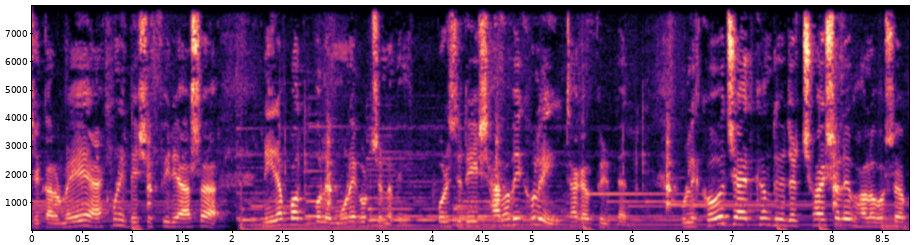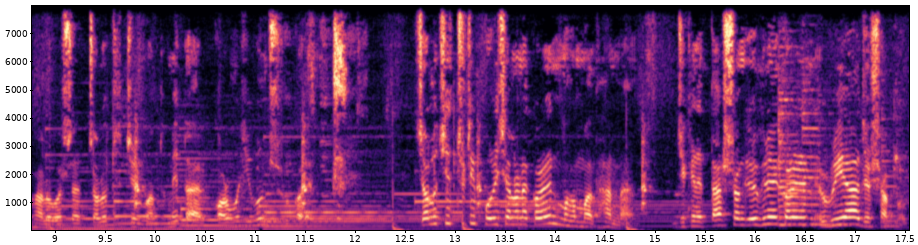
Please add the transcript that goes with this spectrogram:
যে কারণে এখনই দেশে ফিরে আসা নিরাপদ বলে মনে করছেন না তিনি। পরিস্থিতি স্বাভাবিক হলেই ঢাকা ফিরবেন। উল্লেখ্য, জায়েদ খান দুই হাজার ছয় সালে ভালোবাসা ভালোবাসা চলচ্চিত্রের মাধ্যমে তার কর্মজীবন শুরু করেন। চলচ্চিত্রটি পরিচালনা করেন মোহাম্মদ হান্নান, যেখানে তার সঙ্গে অভিনয় করেন রিয়াজ ও শামুক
